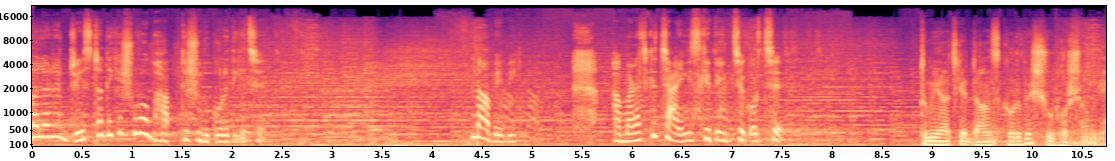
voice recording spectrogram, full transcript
কালারের ড্রেসটা দেখে শুভ ভাবতে শুরু করে দিয়েছে। না বেবি আমার আজকে চাইনিজ খেতে ইচ্ছে করছে। তুমি আজকে ডান্স করবে শুভর সঙ্গে।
